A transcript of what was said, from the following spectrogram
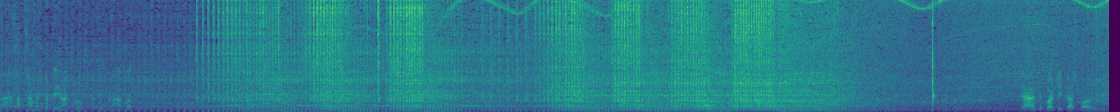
nah langsamnya seperti ini mas bro. Bagian knalpot ya coba di gaspol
